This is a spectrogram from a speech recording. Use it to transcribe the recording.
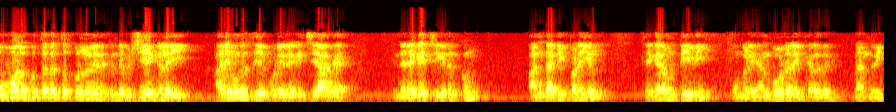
ஒவ்வொரு புத்தகத்துக்குள்ளும் இருக்கின்ற விஷயங்களை அறிமுகம் செய்யக்கூடிய நிகழ்ச்சியாக இந்த நிகழ்ச்சி இருக்கும். அந்த அடிப்படையில் சிகரம் டிவி உங்களை அன்போடு அழைக்கிறது நன்றி.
